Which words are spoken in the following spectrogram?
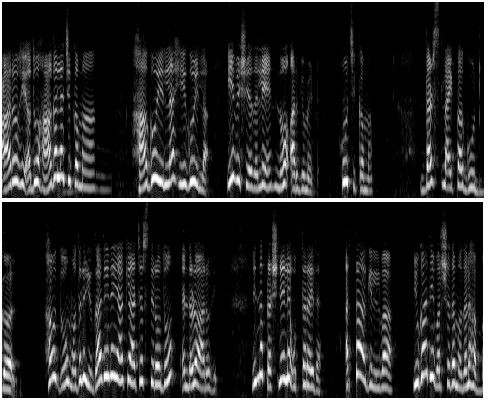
ಆರೋಹಿ, ಅದು ಹಾಗಲ್ಲ ಚಿಕ್ಕಮ್ಮ. ಹಾಗೂ ಇಲ್ಲ, ಹೀಗೂ ಇಲ್ಲ. ಈ ವಿಷಯದಲ್ಲಿ ನೋ ಆರ್ಗ್ಯುಮೆಂಟ್. ಹೂ ಚಿಕ್ಕಮ್ಮ. That's like a good girl. ಹೌದು, ಮೊದಲು ಯುಗಾದಿನೇ ಯಾಕೆ ಆಚರಿಸ್ತಿರೋದು? ಎಂದಳು ಆರೋಹಿ. ನಿನ್ನ ಪ್ರಶ್ನೆಯಲ್ಲೇ ಉತ್ತರ ಇದೆ. ಅರ್ಥ ಆಗಿಲ್ವಾ? ಯುಗಾದಿ ವರ್ಷದ ಮೊದಲ ಹಬ್ಬ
